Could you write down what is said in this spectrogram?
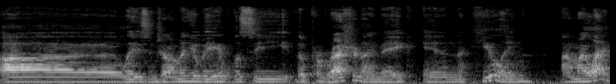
uh, ladies and gentlemen, you'll be able to see the progression I make in healing on my leg.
